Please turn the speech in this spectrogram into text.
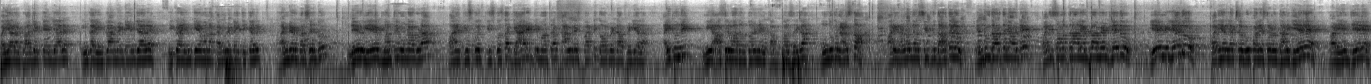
బయ్యారం ప్రాజెక్ట్ ఏం చేయాలి? ఇంకా ఎంప్లాయ్మెంట్ ఏం చేయాలి? ఇక్కడ ఇంకేమన్నా కన్వెంట్ అయితే ఇక్కడ హండ్రెడ్ పర్సెంట్ నేను ఏ మంత్రి ఉన్నా కూడా ఆయన తీసుకొచ్చి తీసుకొస్తా గ్యారంటీ మాత్రం కాంగ్రెస్ పార్టీ గవర్నమెంట్ ఆఫ్ ఇండియాలో. అవుతుంది మీ ఆశీర్వాదంతో నేను కంపల్సరిగా ముందుకు నడుస్తా. వారికి రెండు వందల సీట్లు దాడతలేవు ఎందుకు దాడతలేవు అంటే పది సంవత్సరాలు ఎంప్లాయ్మెంట్ లేదు. ఏమి లేదు. పదిహేను లక్షల రూపాయలు ఇస్తాడు దానికి ఏలే. వాడు ఏం చేయలే.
